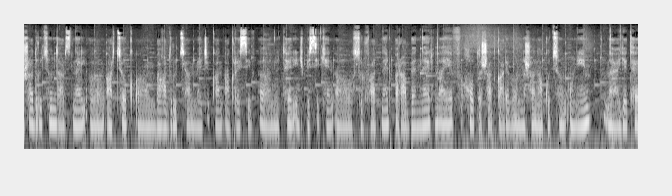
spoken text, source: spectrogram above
ուշադրություն դարձնել արդյոք բաղադրության մեջ կան ագրեսիվ նյութեր ինչպիսիք են սուլֆատներ, պարաբեններ, նաև հոտը շատ կարևոր նշանակություն ունի եթե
